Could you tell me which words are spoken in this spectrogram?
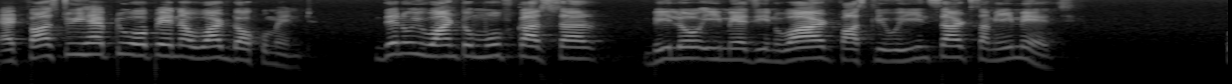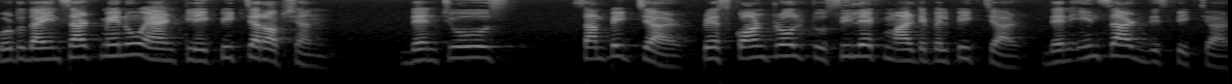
At first we have to open a Word document. Then we want to move cursor below image in Word. Firstly we insert some image. Go to the insert menu and click picture option. Then choose some picture. Press Ctrl to select multiple picture. Then insert this picture.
